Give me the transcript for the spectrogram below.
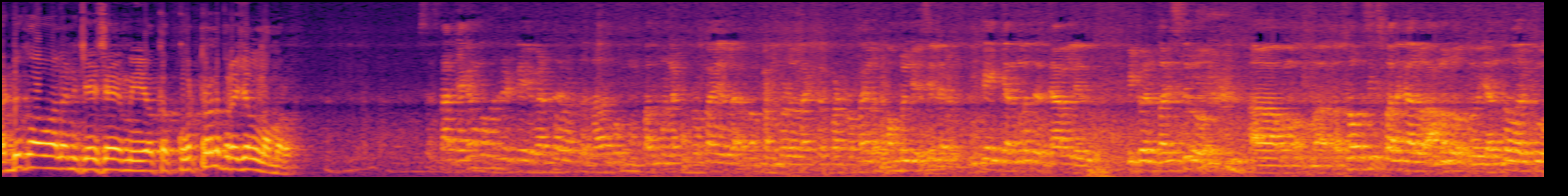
అడ్డుకోవాలని చేసే మీ యొక్క కుట్రను ప్రజలు నమ్మరు. సార్ జగన్మోహన్ రెడ్డి వెంట వెంట దాదాపు పదమూడు లక్షల రూపాయల పదమూడు లక్షల కోట్ల రూపాయలు అప్పులు చేసి వెళ్ళారు ఇంకా ఇంకెంతలో తేరలేదు ఇటువంటి పరిస్థితులు సూపర్ సిక్స్ పథకాలు అమలు ఎంతవరకు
